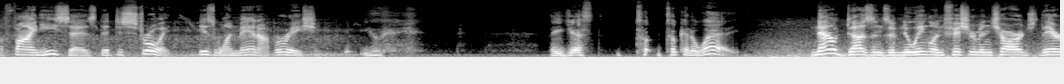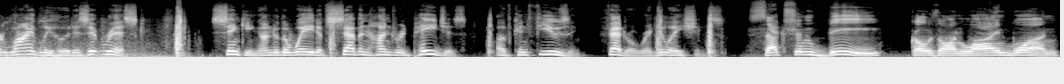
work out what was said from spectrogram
a fine he says that destroyed his one-man operation. You, they just took it away. Now dozens of New England fishermen charge their livelihood is at risk, sinking under the weight of 700 pages of confusing federal regulations. Section B goes on line 1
